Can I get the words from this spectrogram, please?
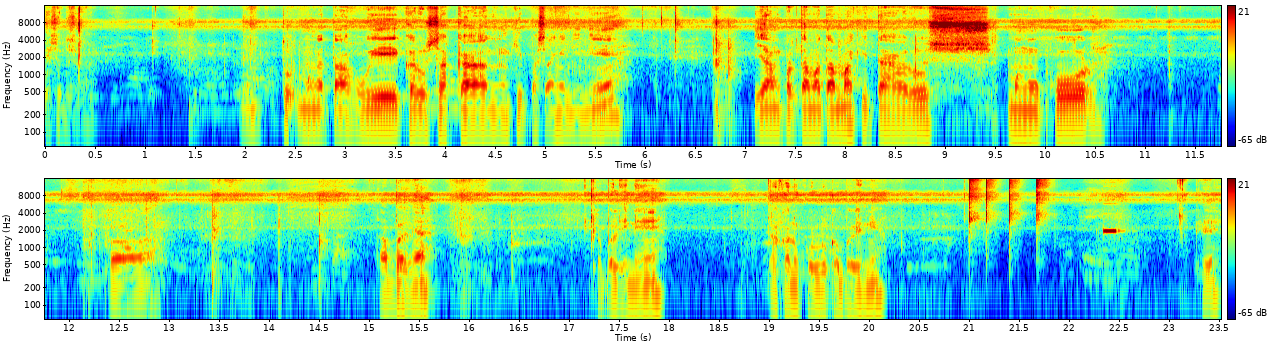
Oke saudara untuk mengetahui kerusakan kipas angin ini yang pertama-tama kita harus mengukur uh, kabelnya kabel ini kita akan ukur dulu kabel ini oke okay.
